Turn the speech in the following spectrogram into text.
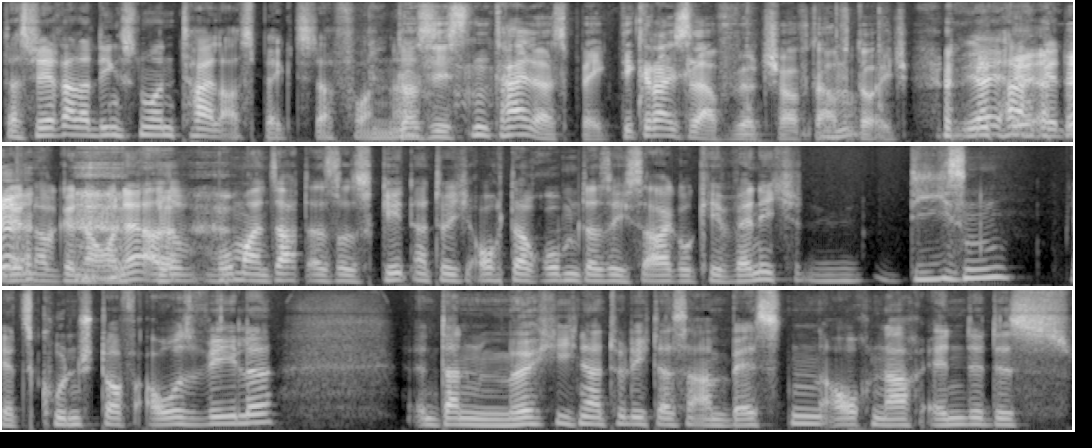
Das wäre allerdings nur ein Teilaspekt davon. Ne? Das ist ein Teilaspekt, die Kreislaufwirtschaft auf Deutsch. Ja, ja, genau, genau. Ne? Also wo man sagt, also es geht natürlich auch darum, dass ich sage, okay, wenn ich diesen jetzt Kunststoff auswähle, dann möchte ich natürlich, dass er am besten auch nach Ende des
